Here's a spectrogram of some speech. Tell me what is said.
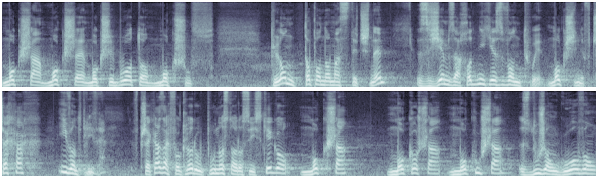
Moksza, Mokrze, Mokrzybłoto, Mokrzów. Plon toponomastyczny z ziem zachodnich jest wątły, Mokrzyn w Czechach i wątpliwe. W przekazach folkloru północno-rosyjskiego Moksza, Mokosza, Mokusza z dużą głową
